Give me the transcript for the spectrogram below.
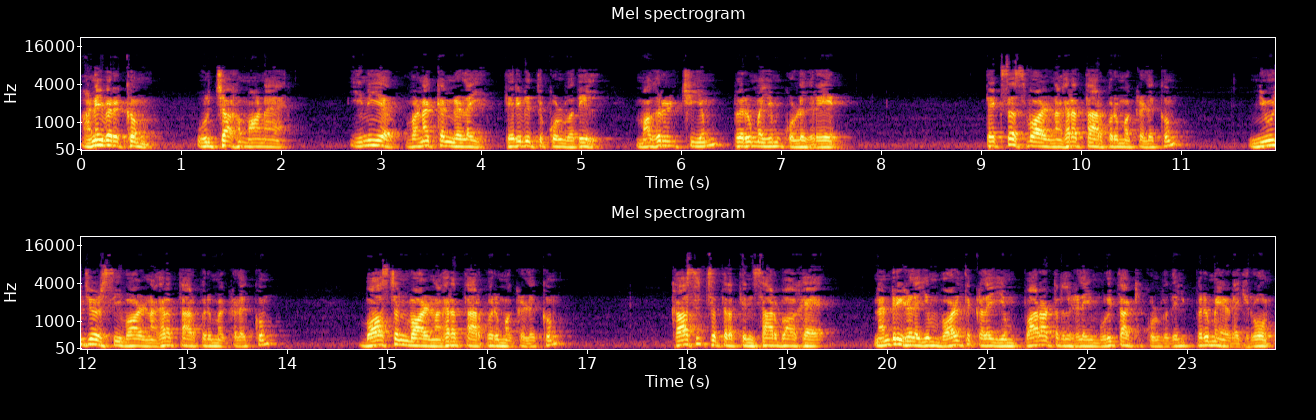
அனைவருக்கும் உற்சாகமான இனிய வணக்கங்களை தெரிவித்துக் கொள்வதில் மகிழ்ச்சியும் பெருமையும் கொள்ளுகிறேன். டெக்சஸ் வாழ் நகரத்தார் பெருமக்களுக்கும் நியூஜெர்சி வாழ் நகரத்தார் பெருமக்களுக்கும் பாஸ்டன் வாழ் நகரத்தார் பெருமக்களுக்கும் காசி சத்திரத்தின் சார்பாக நன்றிகளையும் வாழ்த்துக்களையும் பாராட்டுதல்களையும் உரித்தாக்கிக் கொள்வதில் பெருமை அடைகிறோம்.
